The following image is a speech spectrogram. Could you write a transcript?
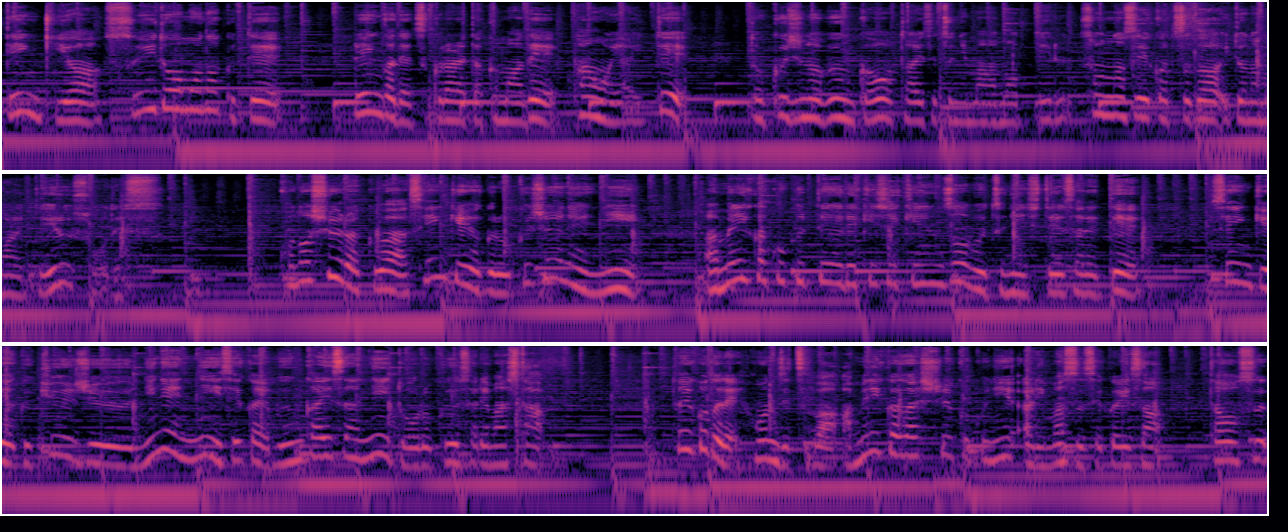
電気や水道もなくてレンガで作られた窯でパンを焼いて独自の文化を大切に守っているそんな生活が営まれているそうです。この集落は1960年にアメリカ国定歴史建造物に指定されて1992年に世界文化遺産に登録されました。ということで本日はアメリカ合衆国にあります世界遺産タオス・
